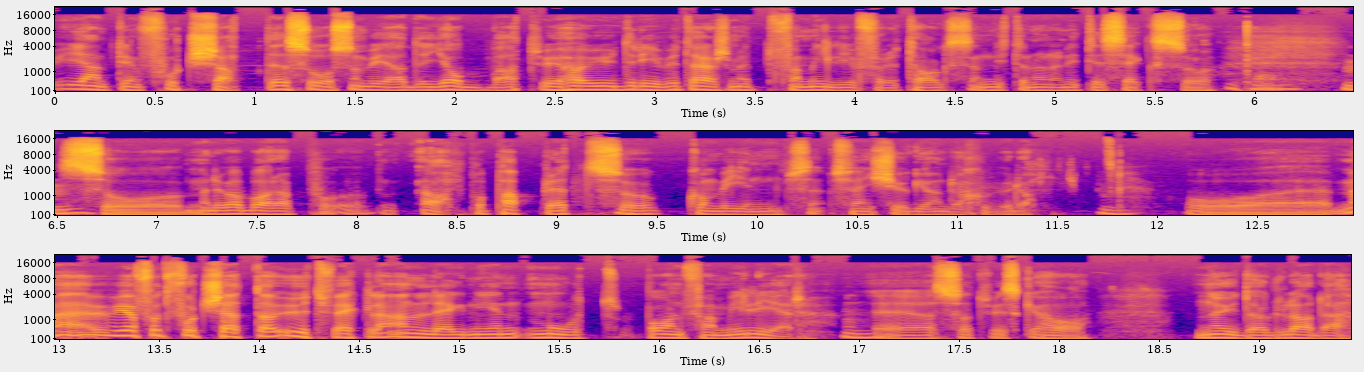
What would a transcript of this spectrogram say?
egentligen fortsatte så som vi hade jobbat. Vi har ju drivit det här som ett familjeföretag sedan 1996. Så, okay. mm. så, men det var bara på, ja, på pappret så mm. kom vi in sedan 2007. Då. Mm. Och, men vi har fått fortsätta utveckla anläggningen mot barnfamiljer. Mm. Eh, så att vi ska ha nöjda och glada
